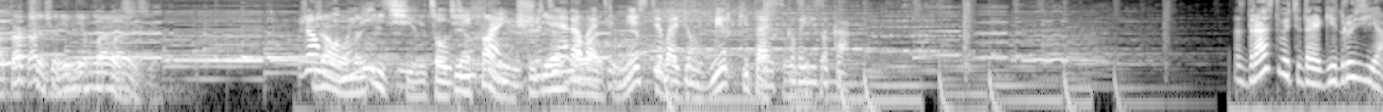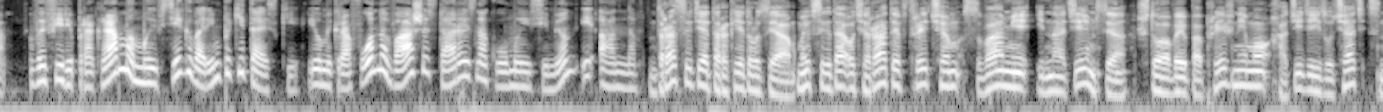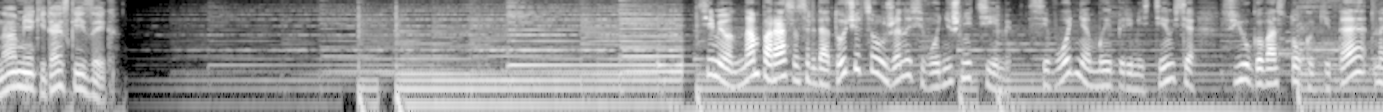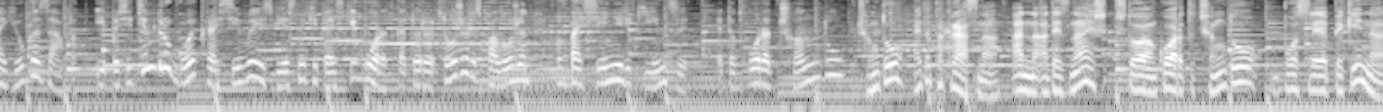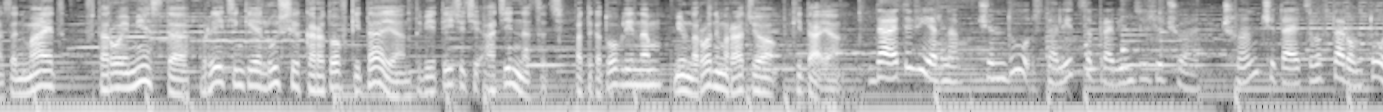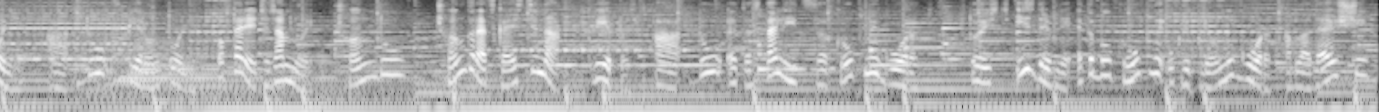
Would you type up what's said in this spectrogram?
а также древняя поэзия. 让让我们一我们一起起走进走进汉汉语语世界世界， давайте давайте вместе вместе войдем в мир китайского китайского языка. Здравствуйте, дорогие друзья! В эфире программа «Мы все говорим по-китайски». И у микрофона ваши старые знакомые Семен и Анна. Здравствуйте, дорогие друзья! Мы всегда очень рады встречам с вами и надеемся, что вы по-прежнему хотите изучать с нами китайский язык. Семен, нам пора сосредоточиться уже на сегодняшней теме. Сегодня мы переместимся с юго-востока Китая на юго-запад и посетим другой красивый и известный китайский город, который тоже расположен в бассейне реки Инзы. Это город Чэнду. Чengду – это прекрасно. Анна, а ты знаешь, что город Чengду после Пекина занимает второе место в рейтинге лучших городов Китая 2011, подготовленном Международным радио Китая. Да, это верно. Чэнду – столица провинции Сычуань. Чэн читается во втором тоне, а Ду в первом тоне. Повторяйте за мной. Чэнду. Чэн – городская стена, крепость, а Ду – это столица, крупный город. То есть издревле это был крупный укрепленный город, обладающий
